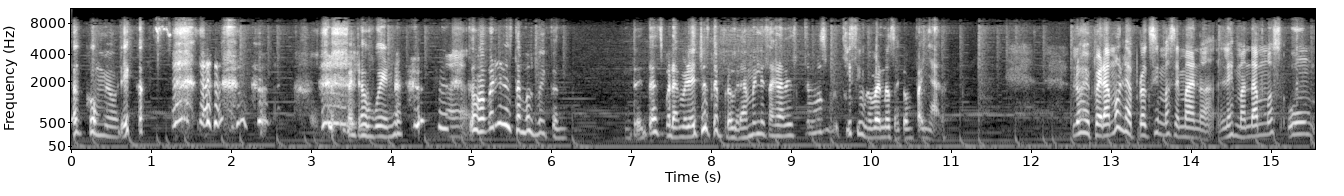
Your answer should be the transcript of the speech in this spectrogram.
No come orejas. Pero bueno, Ah, como ven, estamos muy contentas por haber hecho este programa y les agradecemos muchísimo habernos acompañado. Los esperamos la próxima semana. Les mandamos un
